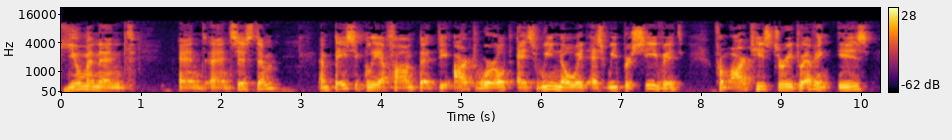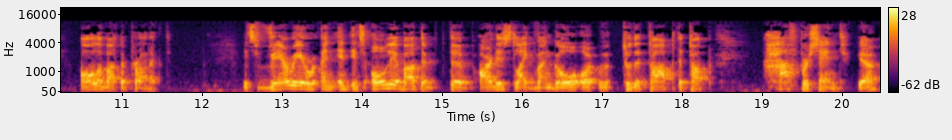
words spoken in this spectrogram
human and and and system. And basically, I found that the art world, as we know it, as we perceive it, from art history to everything, is all about the product. It's very, and, and it's only about the, the artists like Van Gogh or to the top, the top half percent. Yeah.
